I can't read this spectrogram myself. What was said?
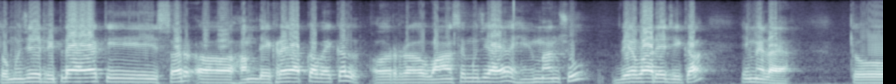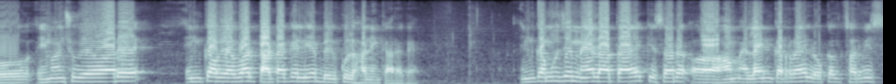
तो मुझे रिप्लाई आया कि सर आ, हम देख रहे हैं आपका व्हीकल और वहाँ से मुझे आया हिमांशु व्यवहारे जी का ईमेल आया। तो हिमांशु व्यवहारे इनका व्यवहार टाटा के लिए बिल्कुल हानिकारक है। इनका मुझे मेल आता है कि सर आ, हम अलाइन कर रहे हैं लोकल सर्विस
